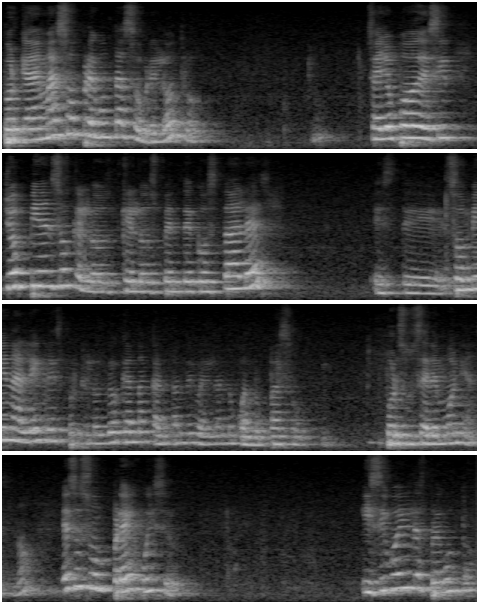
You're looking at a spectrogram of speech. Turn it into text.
Porque además son preguntas sobre el otro. O sea, yo puedo decir, yo pienso que los, que los pentecostales este, son bien alegres porque los veo que andan cantando y bailando cuando paso por sus ceremonias, ¿no? Eso es un prejuicio. Y si voy y les pregunto,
